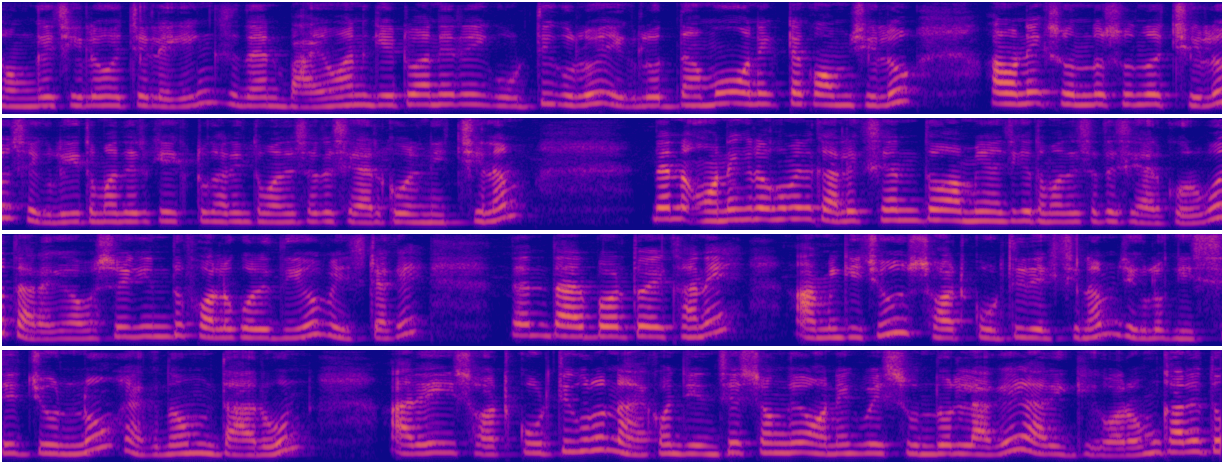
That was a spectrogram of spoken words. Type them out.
সঙ্গে ছিল হচ্ছে leggings then buy one get ওয়ানের এই কুর্তিগুলো, এগুলোর দামও অনেকটা কম ছিল, আর অনেক সুন্দর সুন্দর ছিল সেগুলোই তোমাদেরকে একটুখানি তোমাদের সাথে শেয়ার করে নিচ্ছিলাম। দেন অনেক রকমের কালেকশান তো আমি আজকে তোমাদের সাথে শেয়ার করব। তার আগে অবশ্যই কিন্তু ফলো করে দিও পেজটাকে দেন তারপর তো এখানে আমি কিছু শর্ট কুর্তি দেখছিলাম, যেগুলো গ্রীষ্মের জন্য একদম দারুণ। আর এই শর্ট কুর্তিগুলো না এখন জিন্সের সঙ্গে অনেক বেশ সুন্দর লাগে। আর এই গরমকালে তো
